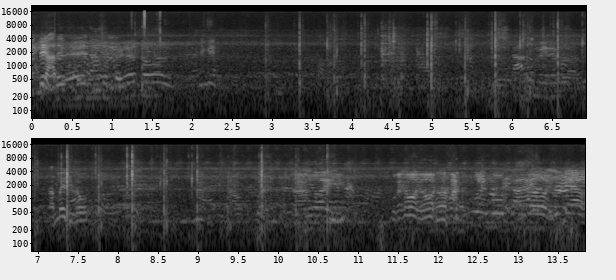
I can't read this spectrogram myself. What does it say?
Đánh đi. Đá đi Nhanh lên. Tám mét thì thôi. Một cái thôi một cái rồi tiếp theo.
